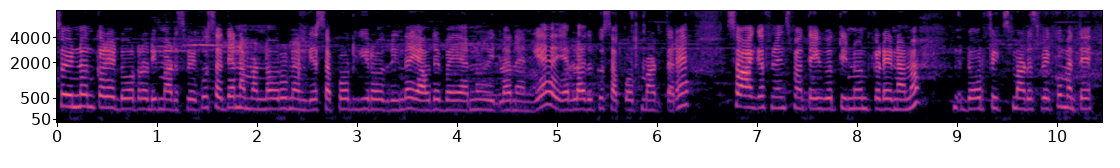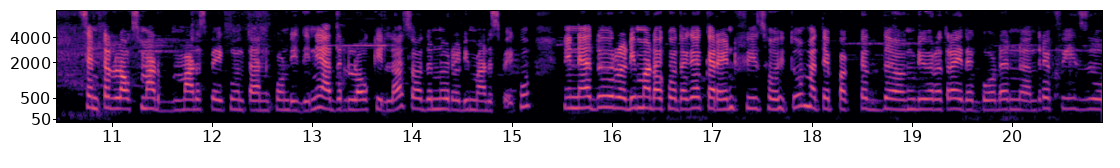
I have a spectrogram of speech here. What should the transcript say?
ಸೊ ಇನ್ನೊಂದು ಕಡೆ ಡೋರ್ ರೆಡಿ ಮಾಡಿಸ್ಬೇಕು. ಸದ್ಯ ನಮ್ಮ ಅಣ್ಣವರು ನನಗೆ ಸಪೋರ್ಟ್ಗೆ ಇರೋದ್ರಿಂದ ಯಾವುದೇ ಭಯನೂ ಇಲ್ಲ ನನಗೆ. ಎಲ್ಲದಕ್ಕೂ ಸಪೋರ್ಟ್ ಮಾಡ್ತಾರೆ. ಸೊ ಹಾಗೆ ಫ್ರೆಂಡ್ಸ್ ಮತ್ತು ಇವತ್ತು ಇನ್ನೊಂದು ಕಡೆ ನಾನು ಡೋರ್ ಫಿಕ್ಸ್ ಮಾಡಿಸ್ಬೇಕು, ಮತ್ತು ಸೆಂಟ್ರಲ್ ಲಾಕ್ಸ್ ಮಾಡಿ, ಮಾಡಿಸ್ಬೇಕು ಅಂತ ಅಂದ್ಕೊಂಡಿದ್ದೀನಿ ಅದ್ರ ಲಾಕ್ ಇಲ್ಲ, ಸೊ ಅದನ್ನು ರೆಡಿ ಮಾಡಿಸ್ಬೇಕು. ನಿನ್ನೆ ಅದು ರೆಡಿ ಮಾಡೋಕ್ಕೋದಾಗ ಕರೆಂಟ್ ಫೀಸ್ ಹೋಯಿತು. ಮತ್ತು ಪಕ್ಕದ ಅಂಗಡಿಯವ್ರ ಹತ್ರ ಇದೆ ಗೋಡನ್ ಅಂದರೆ ಫೀಸು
